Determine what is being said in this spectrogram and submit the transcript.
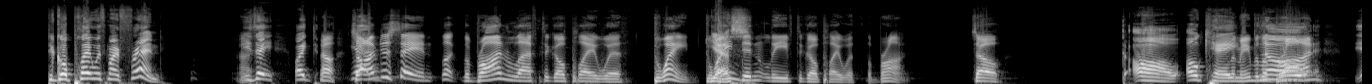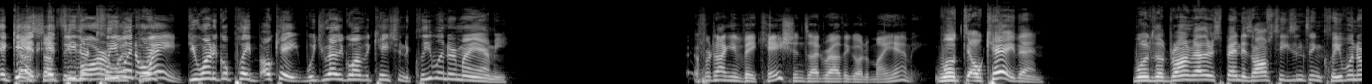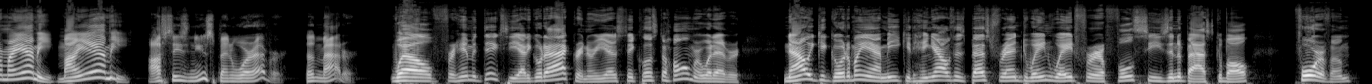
to go play with my friend. He's a like No, so yeah, I'm just saying. Look, LeBron left to go play with Dwyane. Dwyane Yes. didn't leave to go play with LeBron. So Oh, okay. Maybe No, LeBron Again, it's either Cleveland or Dwyane. do you want to go play? Okay, would you rather go on vacation to Cleveland or Miami? if we're talking vacations, I'd rather go to Miami. Well, okay then. Would LeBron rather spend his off seasons in Cleveland or Miami? Miami. Off season, you spend wherever. Doesn't matter. Well, for him and Dixie, he had to go to Akron or he had to stay close to home or whatever. Now he could go to Miami. He could hang out with his best friend Dwyane Wade for a full season of basketball, four of them.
